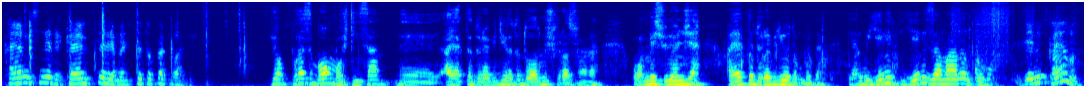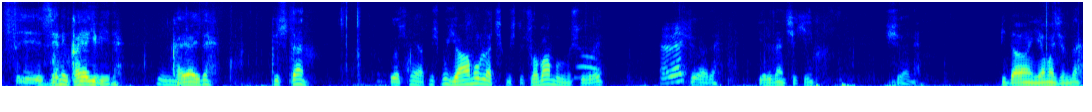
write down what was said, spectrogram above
kayanın içindedir. Kayanın üstündedir hemen. Üstte toprak vardır. Yok burası bomboştu. İnsan e, ayakta durabiliyordu. Dolmuş biraz sonra. 15 yıl önce ayakta durabiliyordum burada. Yani bu yeni yeni zamanın kumu. Zemin kaya mı? E, zemin kaya gibiydi. Kayaydı. Üstten göçme yapmış. Bu yağmurla çıkmıştı. Çoban bulmuştu burayı. Evet. Şöyle geriden çekeyim. Şöyle. Bir dağın yamacında.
